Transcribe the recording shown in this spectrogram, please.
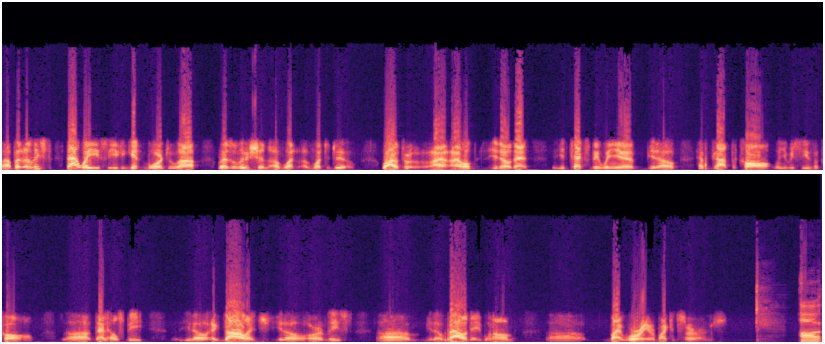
Uh, but at least that way, you see, you can get more into a resolution of what of what to do. Well, I, I hope you know that you text me when you you know have got the call when you receive the call. Uh, that helps me, you know, acknowledge, you know, or at least um, you know validate what I'm uh, my worry or my concerns. Uh,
